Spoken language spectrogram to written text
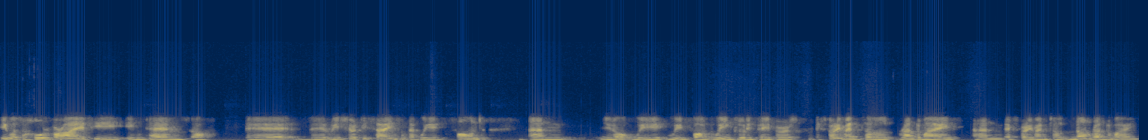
it was a whole variety in terms of uh, the research designs that we found and you know we we found we included papers experimental randomized and experimental non-randomized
